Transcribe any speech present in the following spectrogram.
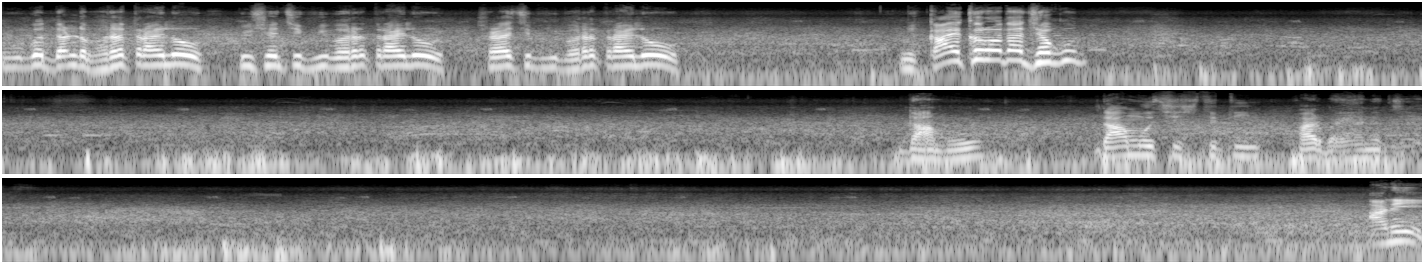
उगं दंड भरत राहिलो ट्युशनची फी भरत राहिलो शाळेची फी भरत राहिलो. मी काय करू आता जगून? दामू दामूची स्थिती फार भयानक झाली. आणि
